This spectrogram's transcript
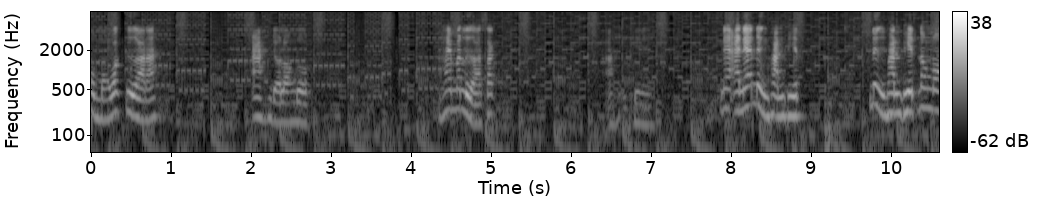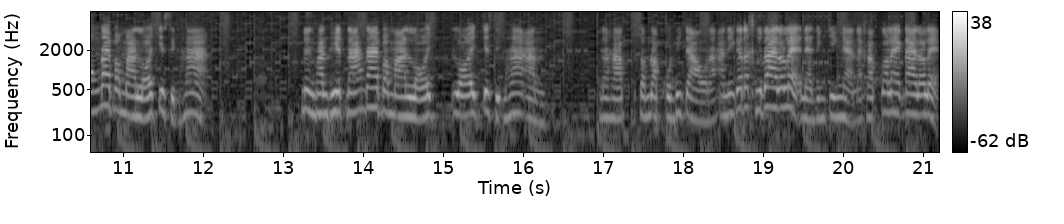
ผมมองว่าเกลือนะ อะ เดี๋ยวลองดู ให้มันเหลือสัก อะ อีกทีนึงเนี่ยอันเนี้ยหนึ่งพันเพชรหนึ่งพันเพชรน้องๆ ได้ประมาณร้อยเจ็ดสิบห้าหนึ่งพันเพชรนะ ได้ประมาณร้อยร้อยเจ็ดสิบห้าอันนะครับสำหรับคนที่จะเอานะ อันนี้ก็คือได้แล้วแหละเนี่ยจริงๆเนี่ยนะครับก็แลกได้แล้วแหละ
